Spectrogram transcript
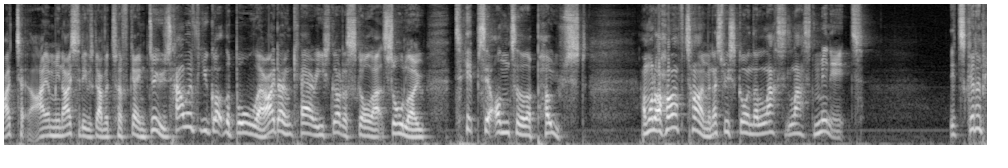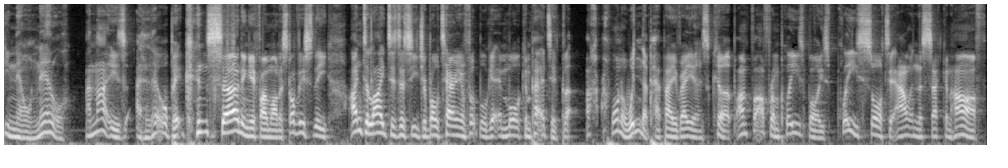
I, I mean, I said he was going to have a tough game. Dudes, how have you got the ball there? I don't care. He's got to score that. Solo tips it onto the post, and well, at half time, unless we score in the last last minute, it's going to be nil nil. And that is a little bit concerning, if I'm honest. Obviously, I'm delighted to see Gibraltarian football getting more competitive, but I, want to win the Pepe Reyes Cup. I'm far from pleased, boys. Please sort it out in the second half.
